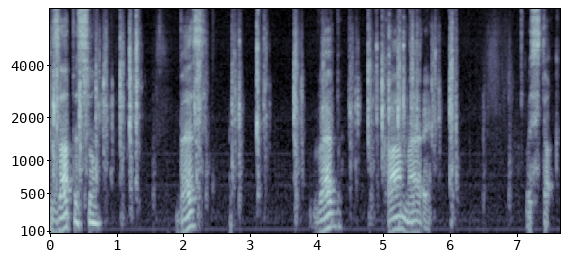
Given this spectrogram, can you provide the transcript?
запису без веб-камери. Ось так.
